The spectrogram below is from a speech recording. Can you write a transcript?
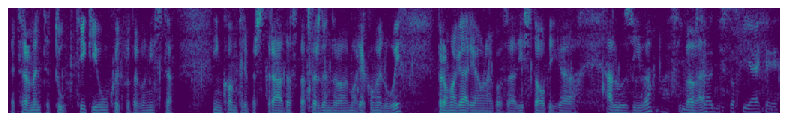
letteralmente tutti, chiunque il protagonista incontri per strada sta perdendo la memoria come lui, però magari è una cosa distopica allusiva. Ma sì, Vabbè. la distopia è che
